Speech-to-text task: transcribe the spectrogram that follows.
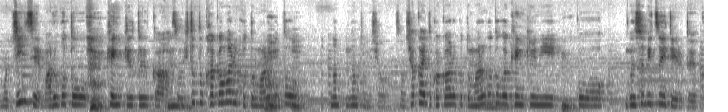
う。もう人生丸ごと研究というか、うん、その人と関わること丸ごと、うんうん。なんて言うんでしょう。その社会と関わること丸ごとが研究にこう結びついているというか、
